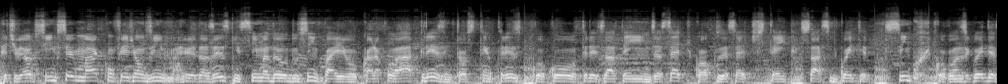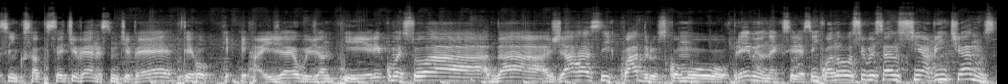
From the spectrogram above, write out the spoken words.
Se tiver os cinco, você marca com feijãozinho, a maioria das vezes, em cima do 5. Aí o cara falou, ah, 13, então você tem 13, colocou 13 lá, tem 17, coloca 17. Se tem, sabe, 55, colocou 55, sabe? Se tiver, né? Se não tiver, ferrou. Aí já é o Bijano. E ele começou a dar jarras e quadros como prêmio, né? Que seria assim. Quando o Silvio Santos tinha 20 anos,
